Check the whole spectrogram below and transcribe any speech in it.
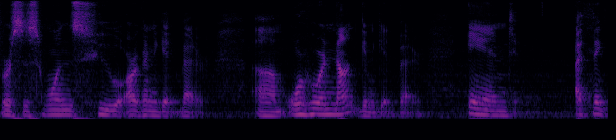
versus ones who are going to get better um, or who are not going to get better. And I think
